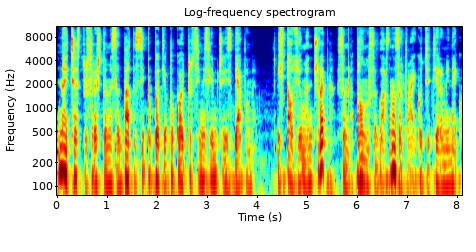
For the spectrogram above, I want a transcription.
най-често срещаме съдбата си по пътя, по който си мислим, че избягваме. И с този умен човек съм напълно съгласна, затова и го цитирам и него.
